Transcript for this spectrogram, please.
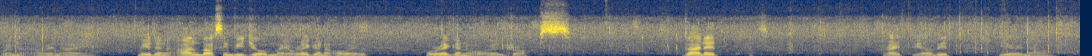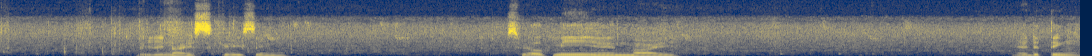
when when I made an unboxing video of my oregano oil oregano oil drops. Got it right? We have it here now. Really nice casing. This will help me in my editing.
